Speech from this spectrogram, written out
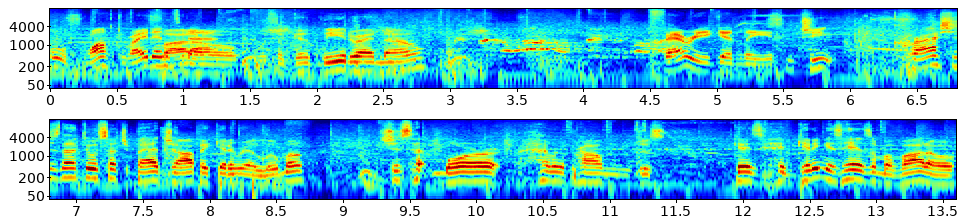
Oof, walked right into that. With a good lead right now. Very good lead. G Crash is not doing such a bad job at getting rid of Luma. Just more having a problem just getting his hands on Mavado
